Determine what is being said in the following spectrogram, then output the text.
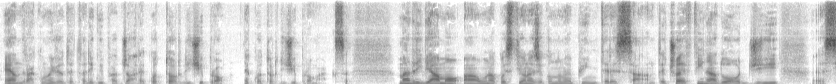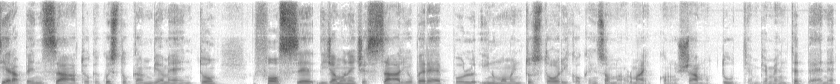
e andrà, come vi ho detto, ad equipaggiare 14 Pro e 14 Pro Max. Ma arriviamo a una questione secondo me più interessante, cioè fino ad oggi eh, si era pensato che questo cambiamento fosse diciamo necessario per Apple in un momento storico che insomma ormai conosciamo tutti ampiamente bene,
